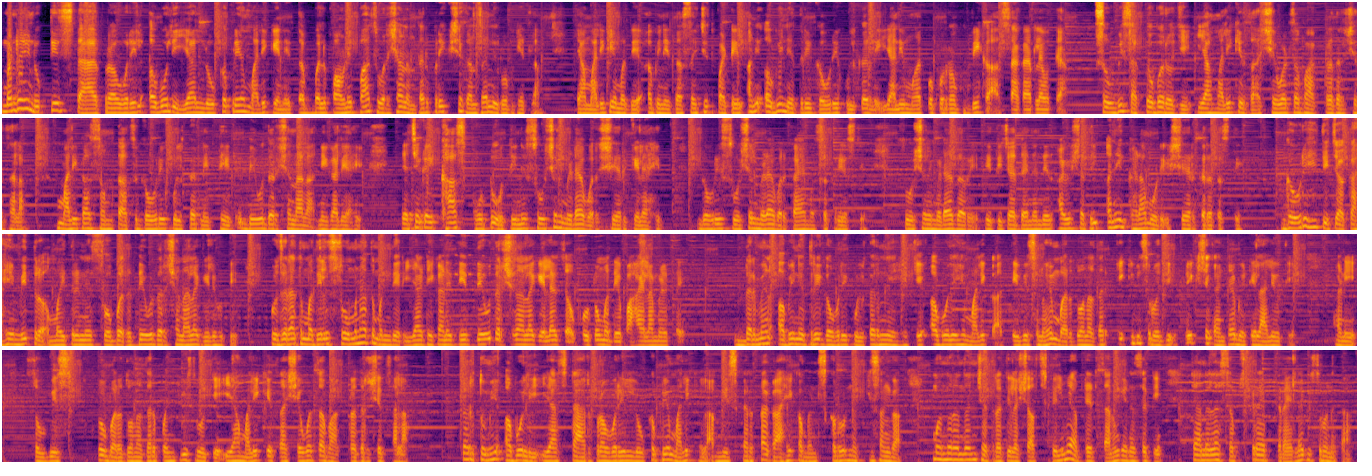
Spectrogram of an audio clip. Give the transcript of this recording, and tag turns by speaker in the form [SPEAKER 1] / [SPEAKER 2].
[SPEAKER 1] मंडळी नुकतीच स्टार प्रवरील अबोली या लोकप्रिय मालिकेने तब्बल पावणे पाच वर्षानंतर प्रेक्षकांचा निरोप घेतला. या मालिकेमध्ये अभिनेता सचित पाटील आणि अभिनेत्री गौरी कुलकर्णी यांनी महत्त्वपूर्ण भूमिका साकारल्या होत्या. सव्वीस ऑक्टोबर रोजी या मालिकेचा शेवटचा भाग प्रदर्शित झाला. मालिका संपताच गौरी कुलकर्णी थेट देवदर्शनाला निघाली आहे. याचे काही खास फोटो तिने सोशल मीडियावर शेअर केले आहेत. गौरी सोशल मीडियावर कायमच सक्रिय असते. सोशल मीडियाद्वारे ती तिच्या दैनंदिन आयुष्यातील अनेक घडामोडी शेअर करत असते. गौरी ही तिच्या काही मित्र मैत्रिणींसोबत देवदर्शनाला गेली होती. गुजरातमधील सोमनाथ मंदिर या ठिकाणी ती देवदर्शनाला गेल्याचं फोटोमध्ये पाहायला मिळते दरम्यान अभिनेत्री गौरी कुलकर्णी हिची अबोली ही मालिका तेवीस नोव्हेंबर दोन हजार एकवीस रोजी प्रेक्षकांच्या भेटीला आली होती आणि सव्वीस ऑक्टोबर दोन हजार पंचवीस रोजी या मालिकेचा शेवटचा भाग प्रदर्शित झाला. तर तुम्ही अबोली या स्टार प्रवाहवरील लोकप्रिय मालिकेला मिस करता का हे कमेंट्स करून नक्की सांगा. मनोरंजन क्षेत्रातील अशाच फिल्मी अपडेट जाणून घेण्यासाठी चॅनलला सबस्क्राईब करायला विसरू नका.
